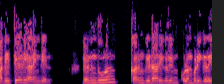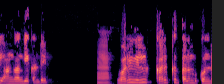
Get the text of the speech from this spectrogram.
அதை தேடி அலைந்தேன். நெடுந்தூரம் கருங்கிடாரிகளின் குளம்படிகளை ஆங்காங்கே கண்டேன். வழியில் கருக்கு தழும்பு கொண்ட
